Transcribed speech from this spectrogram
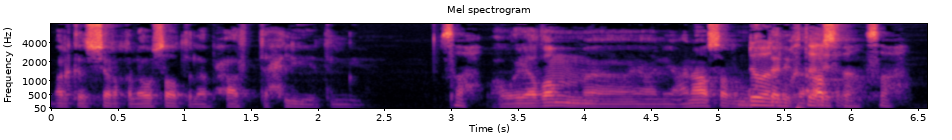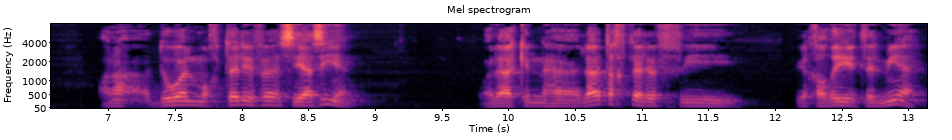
مركز الشرق الأوسط لأبحاث تحلية المياه. صح. وهو يضم آه، يعني عناصر دول مختلفة, مختلفة أصلاً. صح. دول مختلفة سياسيا ولكنها لا تختلف في في قضية المياه.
